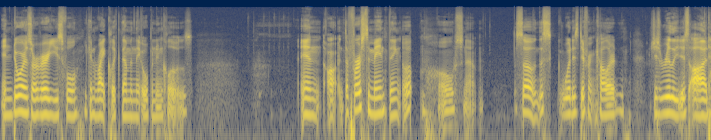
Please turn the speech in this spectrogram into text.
And doors are very useful. You can right click them and they open and close. And uh, the first and main thing, oh, oh snap. So this wood is different colored, which is really just odd.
